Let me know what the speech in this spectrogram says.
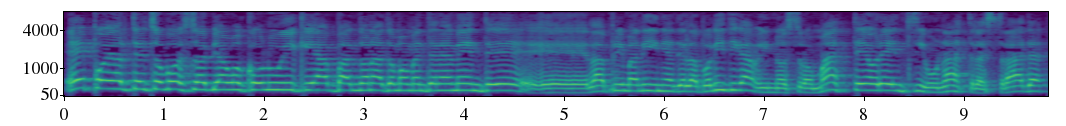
E poi al terzo posto abbiamo colui che ha abbandonato momentaneamente eh, la prima linea della politica, il nostro Matteo Renzi, un'altra strada,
